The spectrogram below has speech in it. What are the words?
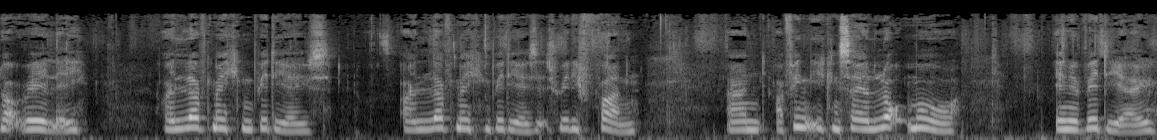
Not really. I love making videos. I love making videos. It's really fun, and I think you can say a lot more in a video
